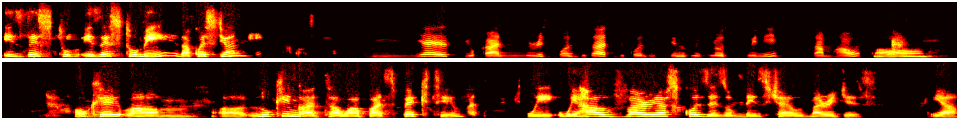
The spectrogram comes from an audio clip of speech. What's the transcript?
Is this to is this to me, the question? Yes, you can respond to that because it seems we've lost Winnie somehow. Oh, okay. Um, uh, looking at our perspective, we we have various causes of these child marriages. Yeah.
